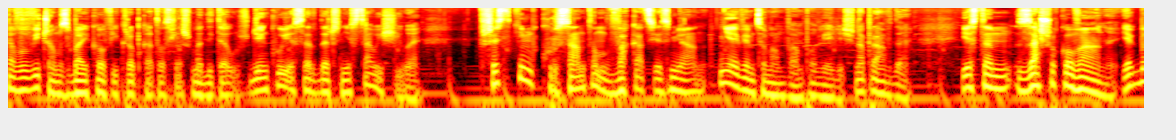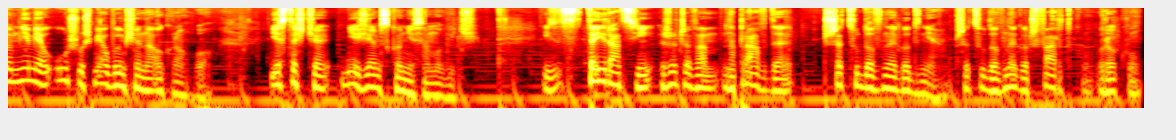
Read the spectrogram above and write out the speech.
kawowiczom z bajkofi.to/mediteusz. Dziękuję serdecznie z całej siły. Wszystkim kursantom wakacje zmian. Nie wiem, co mam wam powiedzieć, naprawdę. Jestem zaszokowany. Jakbym nie miał uszu, śmiałbym się na okrągło. Jesteście nieziemsko niesamowici. I z tej racji życzę wam naprawdę przecudownego dnia, przecudownego czwartku roku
